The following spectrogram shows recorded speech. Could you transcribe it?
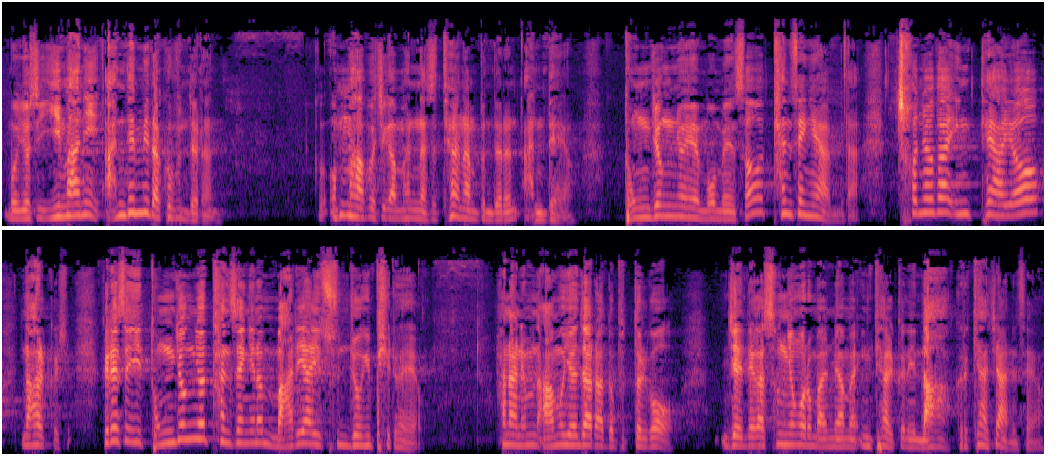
뭐 요새 이만희 안 됩니다. 그분들은 그 엄마 아버지가 만나서 태어난 분들은 안 돼요. 동정녀의 몸에서 탄생해야 합니다. 처녀가 잉태하여 나을 것입니다. 그래서 이 동정녀 탄생에는 마리아의 순종이 필요해요. 하나님은 아무 여자라도 붙들고 이제 내가 성령으로 말미암아 잉태할 거니 나 그렇게 하지 않으세요.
